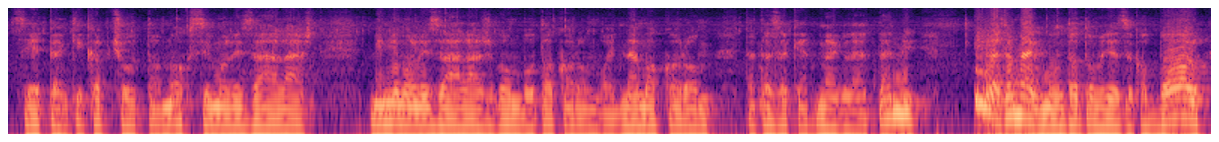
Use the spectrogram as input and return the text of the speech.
szépen kikapcsolta a maximalizálást, minimalizálás gombot akarom, vagy nem akarom, tehát ezeket meg lehet tenni, illetve megmondhatom, hogy ezek a bal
